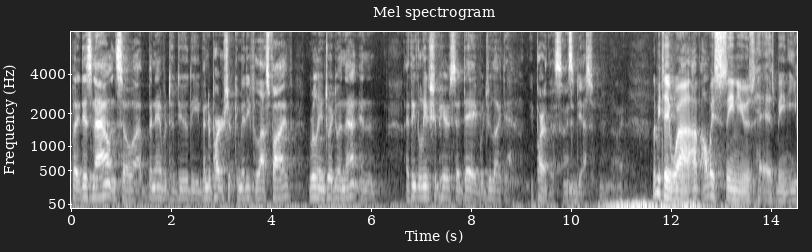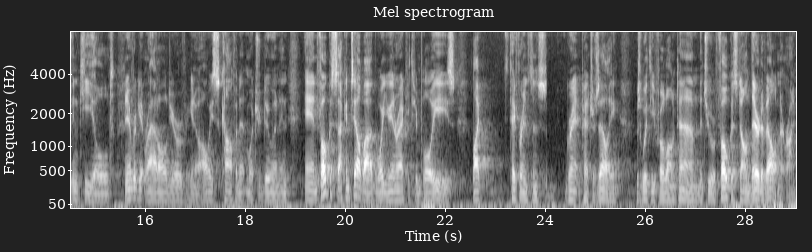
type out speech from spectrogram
but it is now. And so uh, I've been able to do the vendor partnership committee for the last five. Really enjoyed doing that, and I think the leadership here said, "Dave, would you like to be part of this?" And I said, "Yes." All right. Let me tell you why. I've always seen you as, as being even keeled. You never get rattled. You're you know always confident in what you're doing and and focus. I can tell by the way you interact with your employees. Like take for instance, Grant Petrozelli was with you for a long time. That you were focused on their development, right?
